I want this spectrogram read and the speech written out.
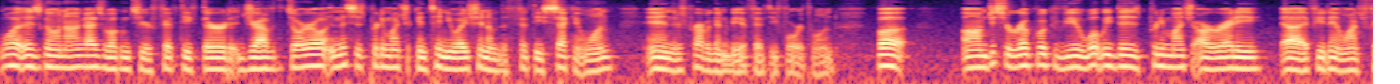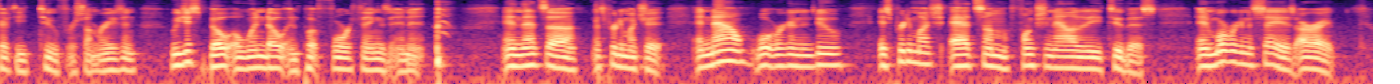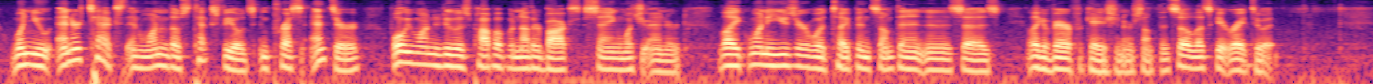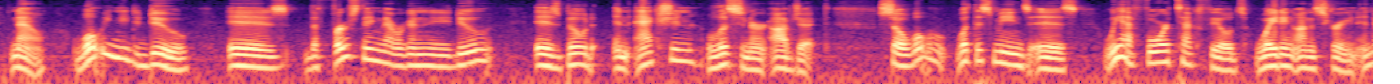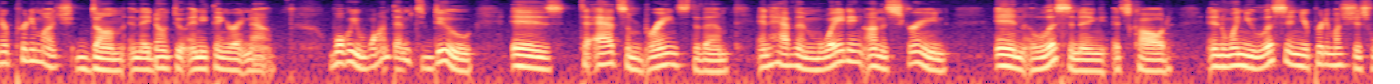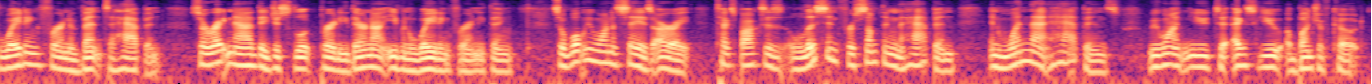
What is going on guys? Welcome to your 53rd Java tutorial and this is pretty much a continuation of the 52nd one and there's probably going to be a 54th one. But um, just a real quick review what we did is pretty much already uh, if you didn't watch 52 for some reason we just built a window and put four things in it. And that's uh that's pretty much it. And now what we're going to do is pretty much add some functionality to this. And what we're going to say is alright when you enter text in one of those text fields and press enter, what we want to do is pop up another box saying what you entered. Like when a user would type in something and it says like a verification or something. So let's get right to it. Now, what we need to do is the first thing that we're going to need to do is build an action listener object. So what what this means is we have four text fields waiting on the screen and they're pretty much dumb and they don't do anything right now. What we want them to do is to add some brains to them and have them waiting on the screen in listening it's called and when you listen you're pretty much just waiting for an event to happen. So right now they just look pretty. They're not even waiting for anything. So what we want to say is alright text boxes listen for something to happen. And when that happens we want you to execute a bunch of code.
